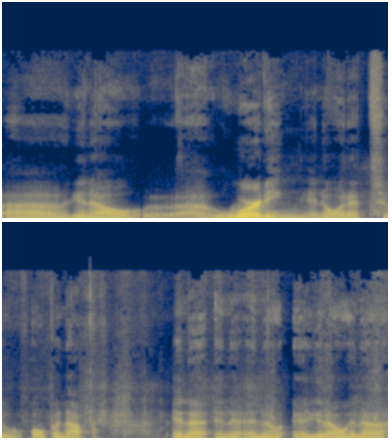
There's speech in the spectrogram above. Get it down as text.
uh, you know, uh, wording in order to open up in a, in a, in a you know, in a,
